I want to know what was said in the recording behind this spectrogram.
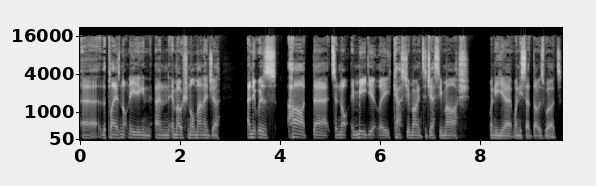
uh, the players not needing an emotional manager. And it was hard there to not immediately cast your mind to Jesse Marsch when he uh, when he said those words.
